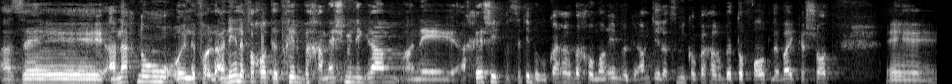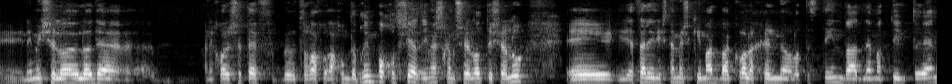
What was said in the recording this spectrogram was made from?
אז אה, אנחנו, אני לפחות אתחיל בחמש מיליגרם, אני, אחרי שהתנסיתי בכל כך הרבה חומרים וגרמתי לעצמי כל כך הרבה תופעות לוואי קשות, אה, למי שלא לא יודע, אני יכול לשתף בצורה, אנחנו מדברים פה חופשי, אז אם יש לכם שאלות תשאלו. אה, יצא לי להשתמש כמעט בהכל, החל מאולוטסטין ועד למטיל טרן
